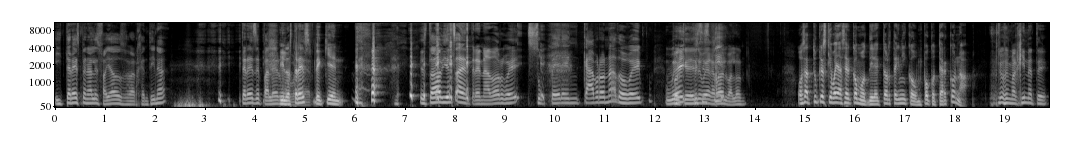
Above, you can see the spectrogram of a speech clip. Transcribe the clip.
y tres penales fallados a Argentina. Tres de Palermo. ¿Y los tres brother. de quién? Estaba Bielsa de entrenador, güey. Súper encabronado, güey. Porque pues ese güey agarraba que- el balón. O sea, ¿tú crees que vaya a ser como director técnico un poco terco? No. No, imagínate.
